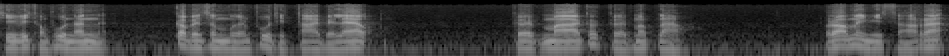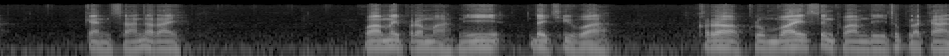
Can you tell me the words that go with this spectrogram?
ชีวิตของผู้นั้นก็เป็นเสมือนผู้ที่ตายไปแล้ว เกิดมาก็เกิดมาเปล่า เพราะไม่มีสาระแก่นสารอะไร ความไม่ประมาทนี้ได้ชื่อว่า ครอบคลุมไว้ซึ่งความดีทุกประการ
